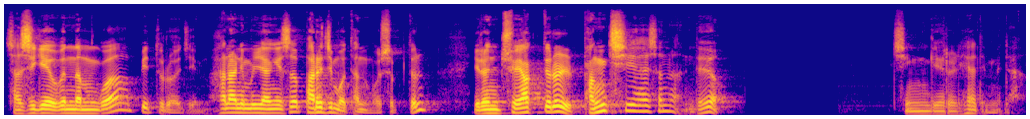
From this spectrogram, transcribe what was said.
자식의 어긋남과 삐뚤어짐, 하나님을 향해서 바르지 못한 모습들, 이런 죄악들을 방치해서는 안 돼요. 징계를 해야 됩니다.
